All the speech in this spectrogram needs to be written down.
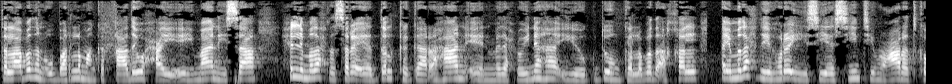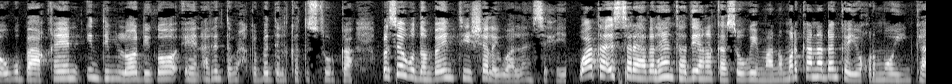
tallaabadan uu baarlamaanka qaaday waxa ay imaaneysaa xilli madaxda sare ee dalka gaar ahaan madaxweynaha iyo guddoonka labada aqal ay madaxdii hore iyo siyaasiyiintii mucaaradka ugu baaqeen in dib loo dhigo arrinta wax kabedelka dastuurka. Balse ugu dambeyntii shalay waa la ansixiyay waataa istra hadalheynta haddii aan halkaas ugu imaano markaana dhanka iyo qormooyinka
